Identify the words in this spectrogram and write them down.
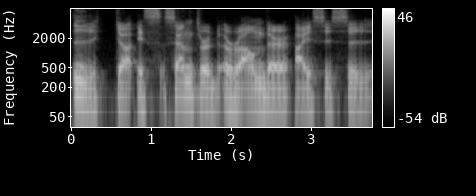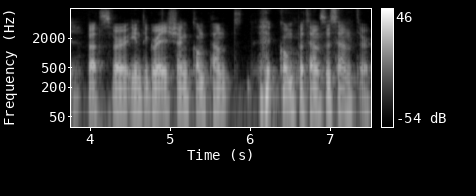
ICA is centered around their ICC. That's their Integration Competency Center.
